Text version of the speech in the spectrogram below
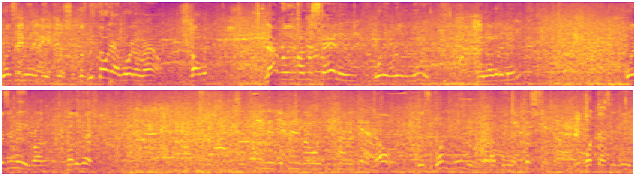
What does it mean to be a Christian? Because we throw that word around, don't we? Not really understanding what it really means. You know what it means? What does it mean, brother? Brother Rich? it depends on what you're trying to get at. No, there's one meaning of being a Christian. What does it mean?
